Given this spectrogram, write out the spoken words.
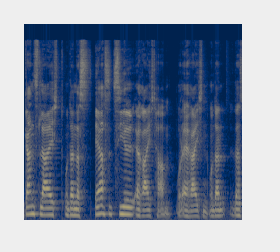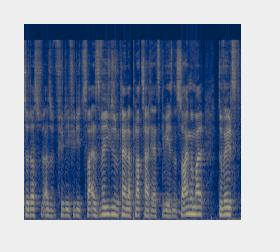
ganz leicht und dann das erste Ziel erreicht haben oder erreichen. Und dann also das also für die für die zwei also wäre wie so ein kleiner Platzhalter jetzt gewesen. Ist. sagen wir mal du willst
